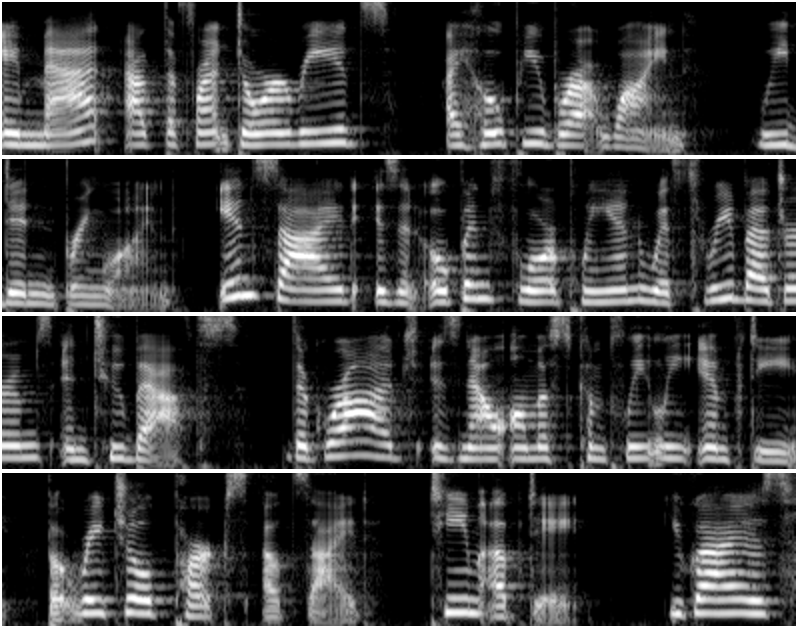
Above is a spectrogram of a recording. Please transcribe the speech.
A mat at the front door reads, I hope you brought wine. We didn't bring wine. Inside is an open floor plan with three bedrooms and two baths. The garage is now almost completely empty, but Rachel parks outside. Team update. You guys,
